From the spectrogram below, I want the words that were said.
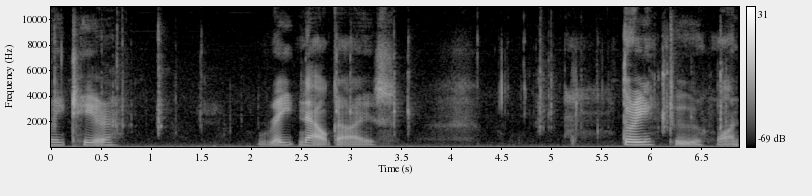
right here. Right now, guys. Three, two, one.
